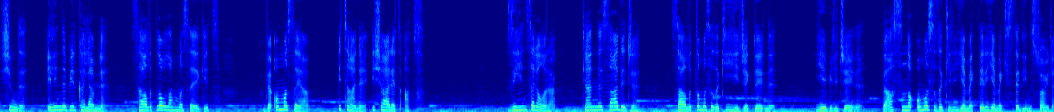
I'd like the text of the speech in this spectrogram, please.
Şimdi elinde bir kalemle sağlıklı olan masaya git ve o masaya bir tane işaret at. Zihinsel olarak kendine sadece sağlıklı masadaki yiyeceklerini yiyebileceğini ve aslında o masadaki yemekleri yemek istediğini söyle.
